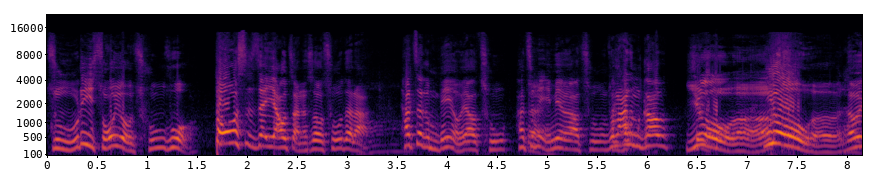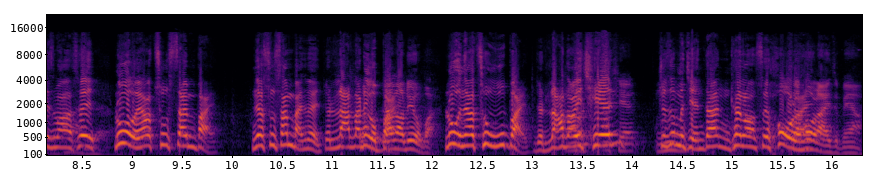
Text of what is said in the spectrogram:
主力所有出货都是在腰斩的时候出的啦，他这个没有要出，他这边也没有要出，你说拉那么高，诱饵，诱饵，懂我意思吗？所以如果我要出三百。你要出三百对不对？就拉到六百，拉到六百。如果你要出五百，就拉到一千，就这么简单。你看到，所以后来后来怎么样？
